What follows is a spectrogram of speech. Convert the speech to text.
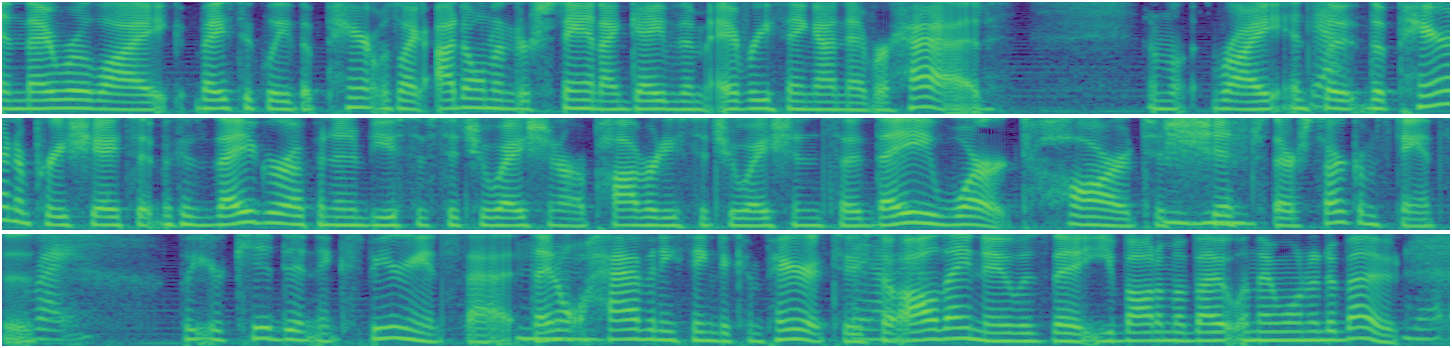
And they were like, basically, the parent was like, I don't understand. I gave them everything I never had. I'm right. And so the parent appreciates it because they grew up in an abusive situation or a poverty situation. So they worked hard to mm-hmm. shift their circumstances. Right. But your kid didn't experience that. They don't mm-hmm. have anything to compare it to. They so all they knew was that you bought them a boat when they wanted a boat, Yep.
